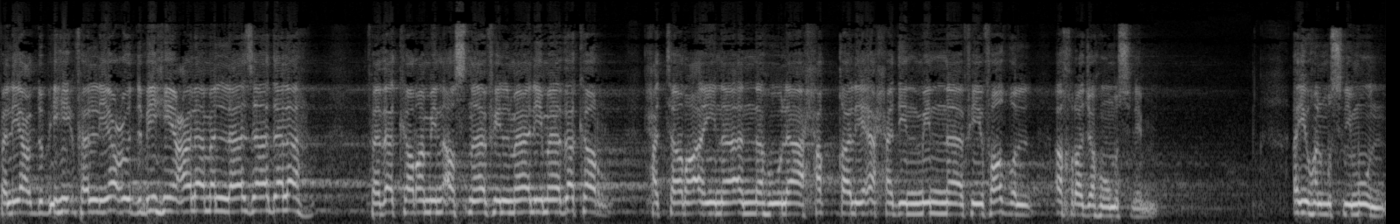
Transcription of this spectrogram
فليعد به, فليعد به على من لا زاد له. فذكر من أصناف المال ما ذكر حتى رأينا أنه لا حق لأحد منا في فضل أخرجه مسلم. أيها المسلمون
